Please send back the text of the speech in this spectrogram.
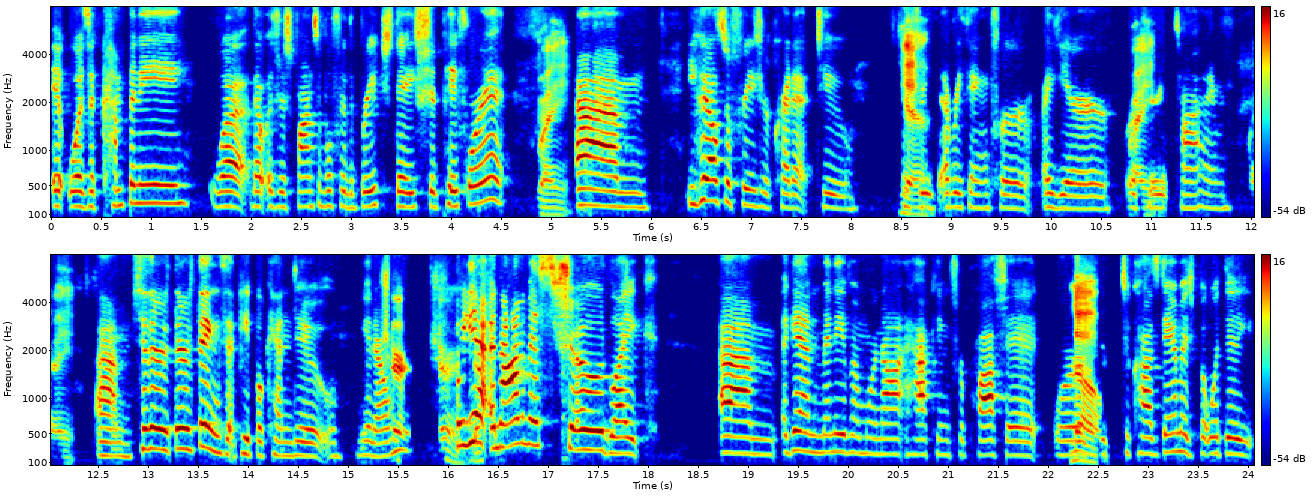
it was a company what that was responsible for the breach, they should pay for it. Right. Um you could also freeze your credit too. Yeah. Freeze everything for a year or Right. a period of time. Right. Um so there there are things that people can do, you know. Sure. Sure. But yeah, Anonymous showed like, um, again, many of them were not hacking for profit or No. to, to cause damage. But what they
